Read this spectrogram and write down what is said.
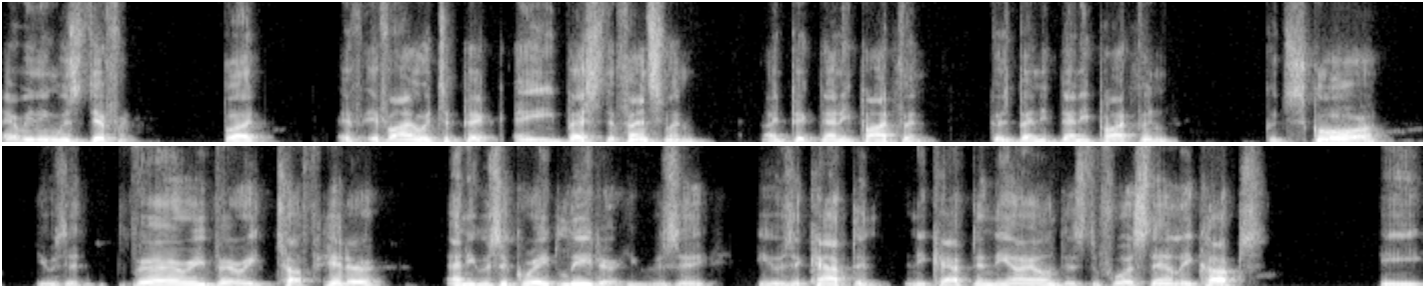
everything was different. But if if I were to pick a best defenseman, I'd pick Denny Potvin because Benny Denny Potvin could score. He was a very very tough hitter, and he was a great leader. He was a he was a captain, and he captained the Islanders to four Stanley Cups. He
